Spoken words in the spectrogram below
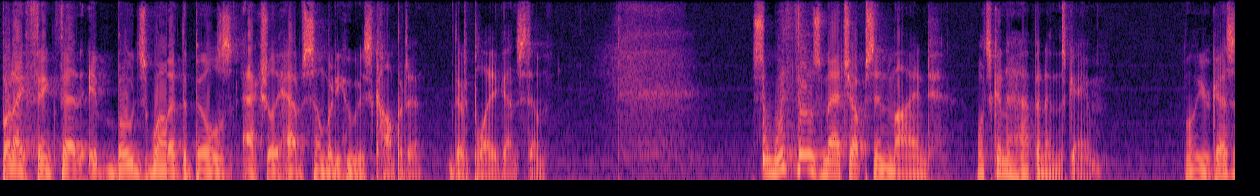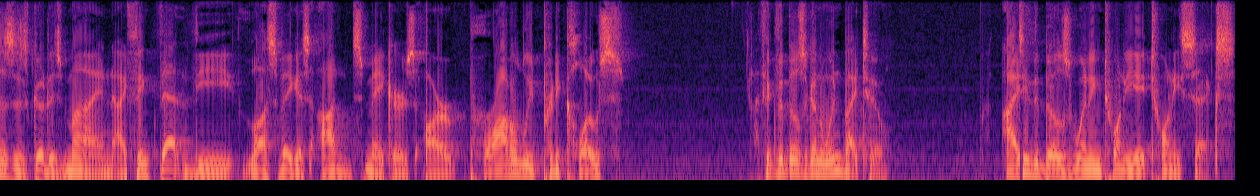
but I think that it bodes well that the Bills actually have somebody who is competent there to play against him. So, with those matchups in mind, what's going to happen in this game? Well, your guess is as good as mine. I think that the Las Vegas odds makers are probably pretty close. I think the Bills are going to win by two. I see the Bills winning 28 26.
